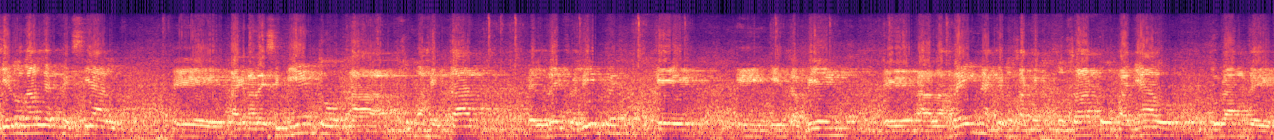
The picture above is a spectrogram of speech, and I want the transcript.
Quiero darle especial eh, agradecimiento a su majestad el rey Felipe y, también eh, a la reina que nos ha, acompañado durante eh,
